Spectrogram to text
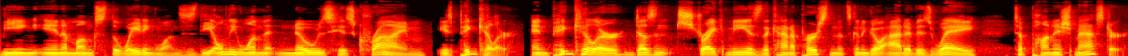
being in amongst the waiting ones is the only one that knows his crime is Pig Killer. And Pig Killer doesn't strike me as the kind of person that's going to go out of his way to punish Master.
